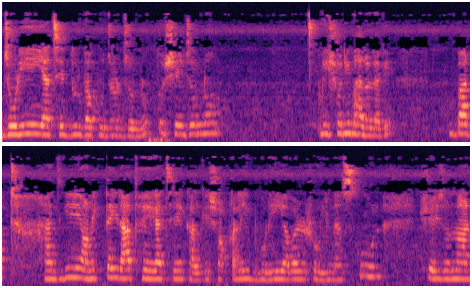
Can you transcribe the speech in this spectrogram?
জড়িয়েই আছে দুর্গাপুজোর জন্য। তো সেই জন্য ভীষণই ভালো লাগে। বাট আজকে অনেকটাই রাত হয়ে গেছে কালকে সকালেই ভোরেই আবার সলিনা স্কুল। সেই জন্য আর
